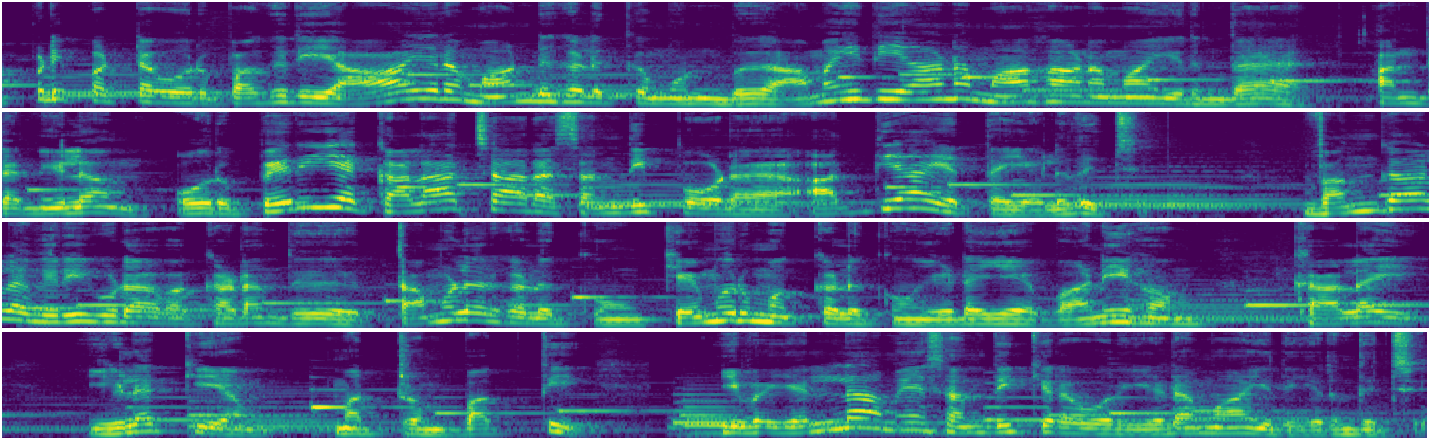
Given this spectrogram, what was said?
அப்படிப்பட்ட ஒரு பகுதி ஆயிரம் ஆண்டுகளுக்கு முன்பு அமைதியான மாகாணமாக இருந்த அந்த நிலம் ஒரு பெரிய கலாச்சார சந்திப்போட அத்தியாயத்தை எழுதுச்சு. வங்காள விரிகுடாவை கடந்து தமிழர்களுக்கும் கெமுர் மக்களுக்கும் இடையே வணிகம் கலை இலக்கியம் மற்றும் பக்தி இவை எல்லாமே சந்திக்கிற ஒரு இடமா இது இருந்துச்சு.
